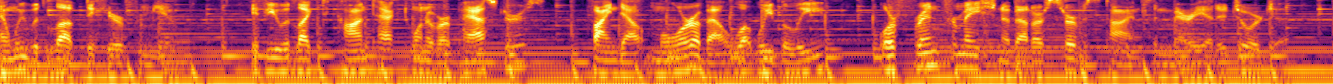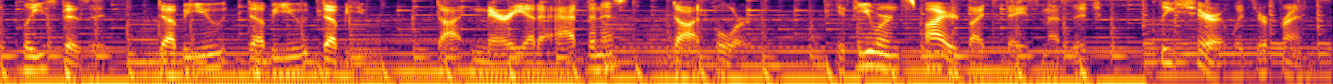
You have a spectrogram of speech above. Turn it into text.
and we would love to hear from you. If you would like to contact one of our pastors, find out more about what we believe, or for information about our service times in Marietta, Georgia, please visit www.mariettaadventist.org. If you were inspired by today's message, please share it with your friends.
